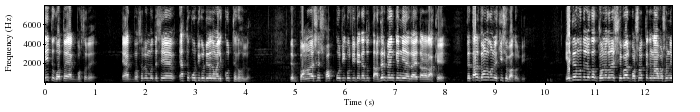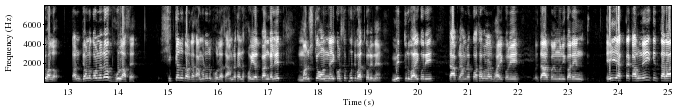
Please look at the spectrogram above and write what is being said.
এই তো গত এক বছরে এক বছরের মধ্যে সে এত কোটি কোটি টাকা মালিক থেকে হলো? তো বাংলাদেশে সব কোটি কোটি টাকা তো তাদের ব্যাংকে নিয়ে যায় তারা রাখে। তো তারা জনগণের কী সেবা করবি? এদের মতো লোক জনগণের সেবার বসানোর থেকে না বসানোই ভালো। কারণ জনগণেরও ভুল আছে। শিক্ষারও দরকার আমাদেরও ভুল আছে। আমরা খালি হইয়ত বাঙালির মানুষকে অন্যায় করছে, প্রতিবাদ করে না। মৃত্যুর ভয় করে, তারপরে আমরা কথা বলার ভয় করে, তারপরে মনে করেন এই একটা কারণেই কিন্তু তারা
